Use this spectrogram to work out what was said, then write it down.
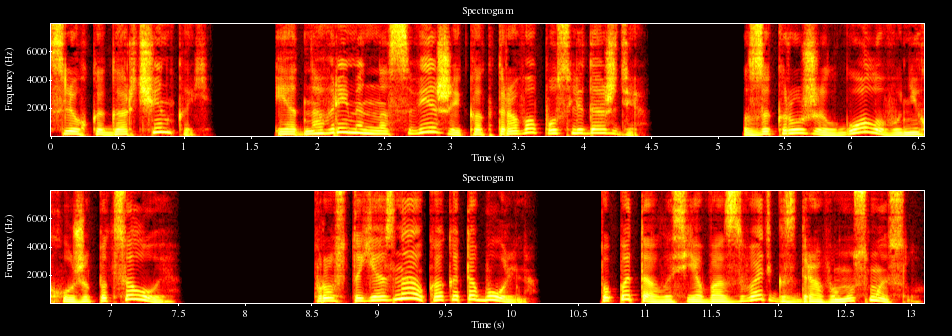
с легкой горчинкой и одновременно свежий, как трава после дождя. Закружил голову не хуже поцелуя. Просто я знаю, как это больно. Попыталась я вас звать к здравому смыслу.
